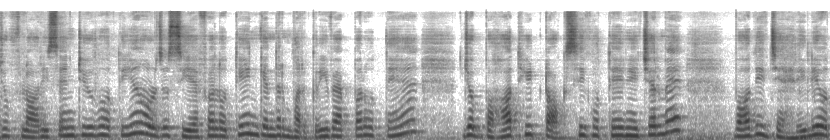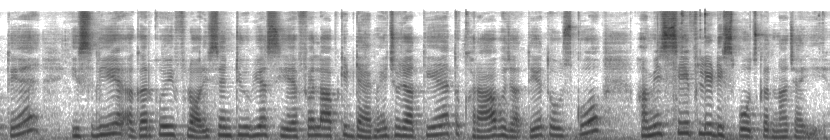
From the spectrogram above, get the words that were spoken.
जो फ्लोरिसेंट ट्यूब होती हैं और जो सी एफ़ एल होती हैं, इनके अंदर मरकरी वेपर होते हैं, जो बहुत ही टॉक्सिक होते हैं नेचर में, बहुत ही जहरीले होते हैं। इसलिए अगर कोई फ्लोरिसेंट ट्यूब या सी एफ़ एल आपकी डैमेज हो जाती है तो ख़राब हो जाती है तो उसको हमें सेफली डिस्पोज करना चाहिए।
